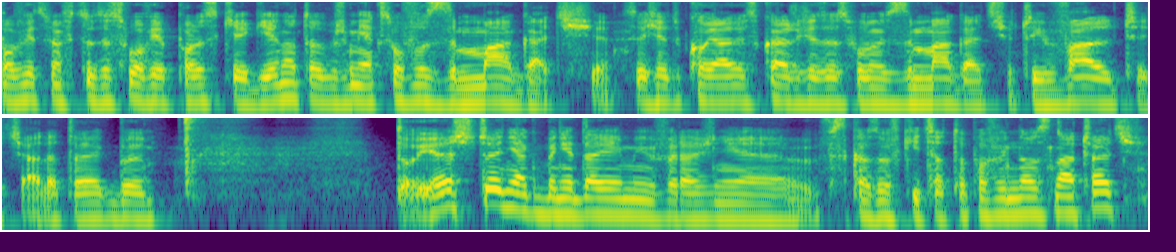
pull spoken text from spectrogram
powiedzmy w cudzysłowie polskie G, no to brzmi jak słowo zmagać się. W sensie kojarzy, kojarzy się ze słowem zmagać się, czyli walczyć, ale to jakby to jeszcze jakby nie daje mi wyraźnie wskazówki, co to powinno oznaczać.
